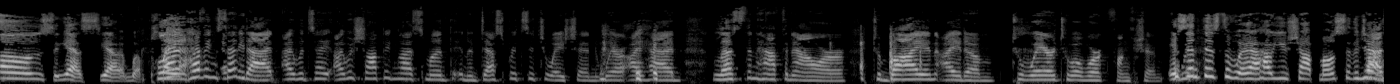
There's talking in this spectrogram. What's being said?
pillows. Yes, yeah. Well, ha- having said that, I would say I was shopping last month in a desperate situation where I had less than half an hour to buy an item to wear to a work function. Isn't this the way how you shop most of the time?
